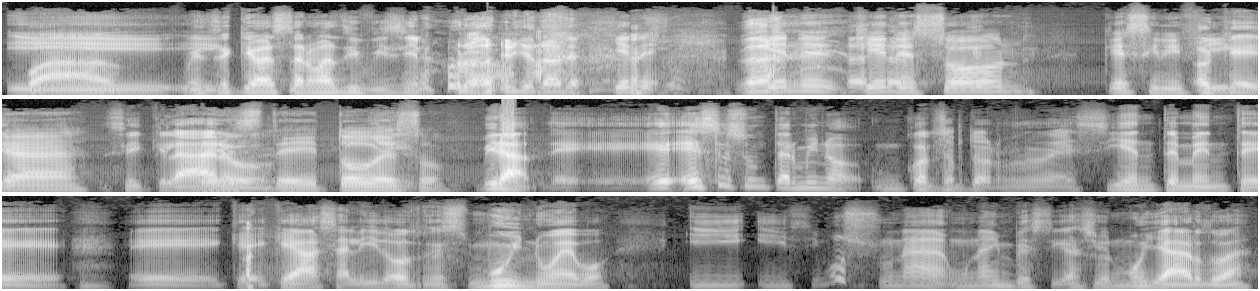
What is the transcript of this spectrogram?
Y, Wow. y Pensé que iba a estar más difícil. ¿quiénes, quiénes, quiénes son? ¿Qué significa? Sí, claro. Este, todo Sí. eso. Mira, eh, eh, este es un término, un concepto recientemente eh, que, que ha salido, es muy nuevo, y hicimos una, una investigación muy ardua,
